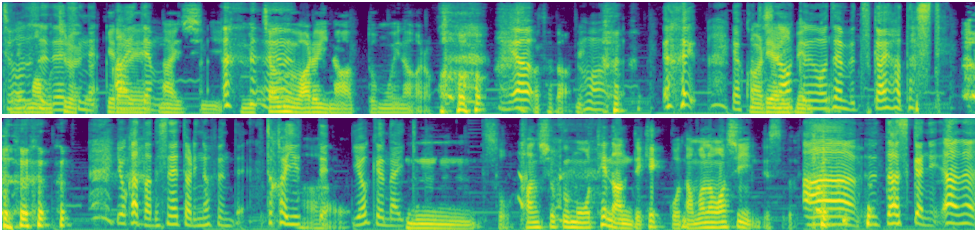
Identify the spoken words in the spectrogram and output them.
上まあもちろん手ですね避。けられ。ないし、めっちゃ運悪いなと思いながら、こう、いやまあ、ただね、まあ、いや、今年の悪運を全部使い果たして。よかったですね、鳥の糞で。とか言っては。よくない。うーん、そう。感触も手なんで結構生々しいんですよね。ああ、確かに。あな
